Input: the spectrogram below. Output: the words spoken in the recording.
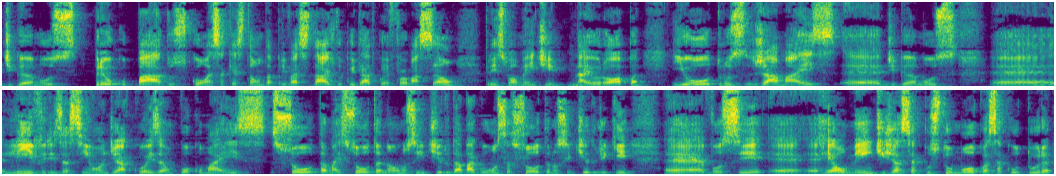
digamos, preocupados com essa questão da privacidade, do cuidado com a informação, principalmente na Europa, e outros já mais, é, digamos, é, livres, assim, onde a coisa é um pouco mais solta, mas solta não no sentido da bagunça, solta no sentido de que é, você é, é, realmente já se acostumou com essa cultura,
